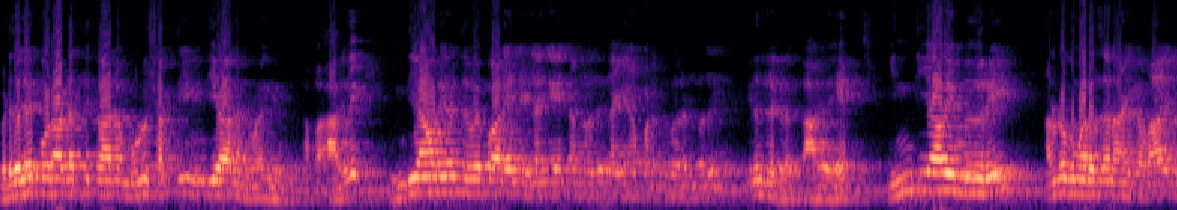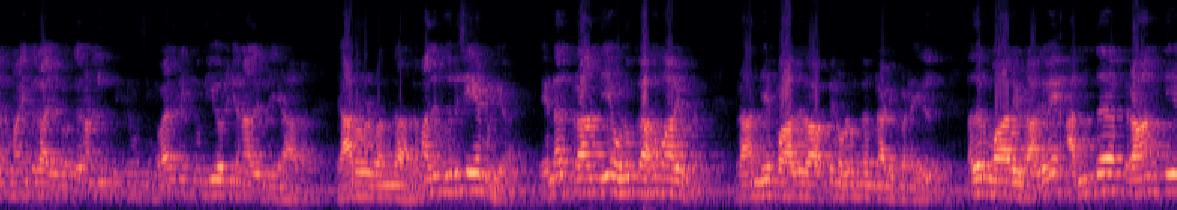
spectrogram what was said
விடுதலை போராட்டத்துக்கான முழு சக்தியும் இந்தியா தான் வழங்கியது அப்ப ஆகவே இந்தியாவுடைய தேவைப்பாடு இலங்கையை தங்களது கையகப்படுத்துவது என்பது இருந்திருக்கிறது. ஆகவே இந்தியாவை மீறி அனுரகுமார ஜனநாயகவா அல்லது மஹிந்த ராஜபக்சே ரணில் விக்ரமசிங்கவா இல்லை புதிய ஒரு ஜனாதிபதியாக ஒரு வந்தாலும் அது மீறி செய்ய முடியாது. ஏன்னா பிராந்திய ஒழுக்காக மாறிவிடும் பிராந்திய பாதுகாப்பின் ஒழுங்கு என்ற அடிப்படையில் அது ஒரு மாறிவிடும். ஆகவே அந்த பிராந்திய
